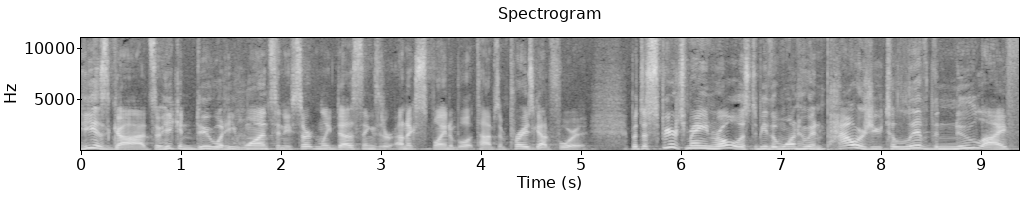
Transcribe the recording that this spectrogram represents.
He is God, so he can do what he wants, and he certainly does things that are unexplainable at times, and praise God for it. But the Spirit's main role is to be the one who empowers you to live the new life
